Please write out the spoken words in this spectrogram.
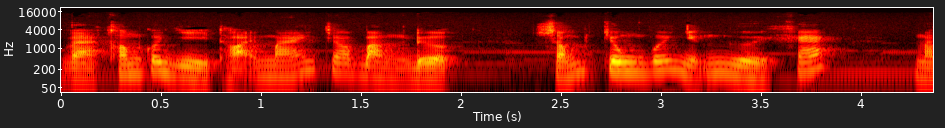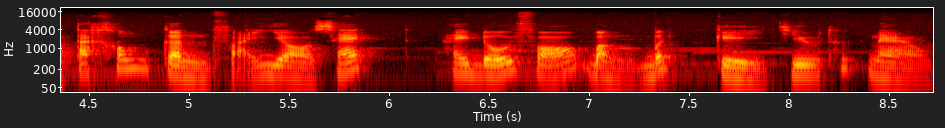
Và không có gì thoải mái cho bằng được sống chung với những người khác mà ta không cần phải dò xét hay đối phó bằng bất kỳ chiêu thức nào.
